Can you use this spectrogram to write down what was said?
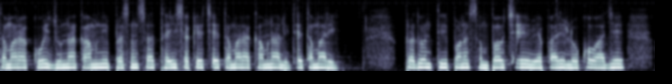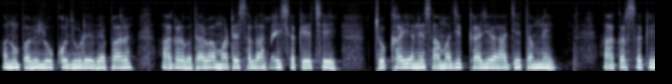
તમારા કોઈ જૂના કામની પ્રશંસા થઈ શકે છે. તમારા કામના લીધે તમારી પદોન્નતિ પણ સંભવ છે. વેપારી લોકો આજે અનુભવી લોકો જોડે વેપાર આગળ વધારવા માટે સલાહ લઈ શકે છે. ચોખ્ખાઈ અને સામાજિક કાર્ય આજે તમને આકર્ષકે,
